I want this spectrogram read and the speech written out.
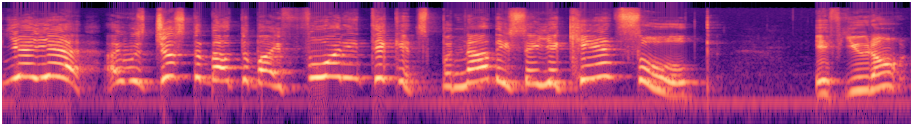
Yeah, yeah, I was just about to buy 40 tickets, but now they say you canceled. If you don't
